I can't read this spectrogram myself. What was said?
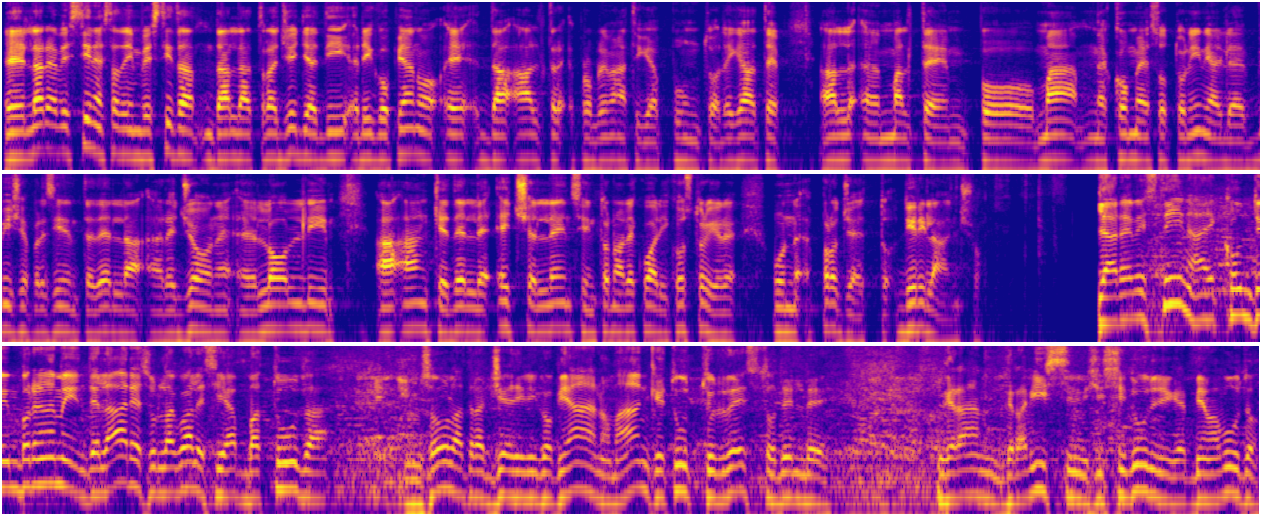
Eh, l'area Vestina è stata investita dalla tragedia di Rigopiano e da altre problematiche appunto legate al eh, maltempo, ma come sottolinea il vicepresidente della regione eh, Lolli ha anche delle eccellenze intorno alle quali costruire un progetto di rilancio. L'area Vestina è contemporaneamente l'area sulla quale si è abbattuta non solo la tragedia di Rigopiano ma anche tutto il resto delle gran, gravissime vicissitudini che abbiamo avuto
